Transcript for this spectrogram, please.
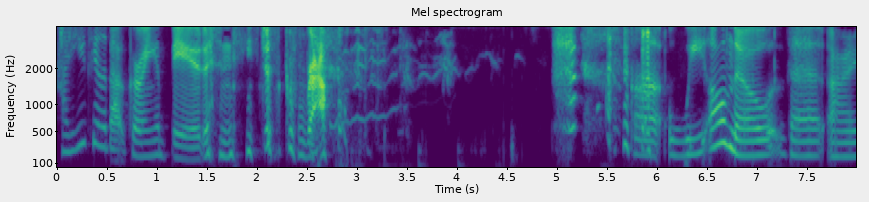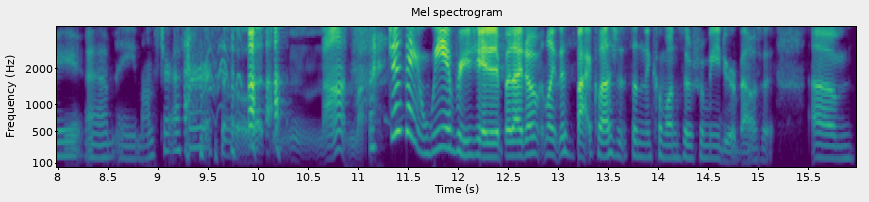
"How do you feel about growing a beard?" and he just growls. Uh, we all know that I am a monster effer, so that's not my. just saying, we appreciate it, but I don't like this backlash that suddenly come on social media about it. Um,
